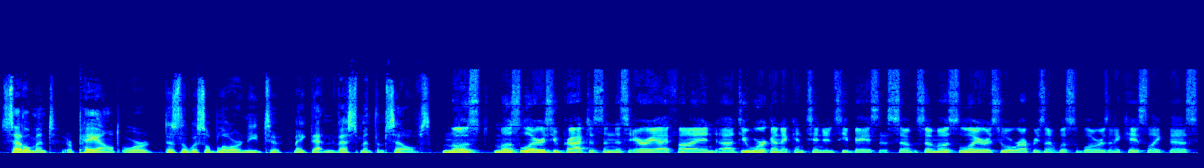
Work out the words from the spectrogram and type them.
settlement or payout, or does the whistleblower need to make that investment themselves? Most most lawyers who practice in this area, I find, uh, do work on a contingency basis. So so most lawyers who will represent whistleblowers in a case like this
